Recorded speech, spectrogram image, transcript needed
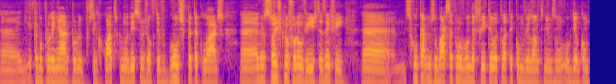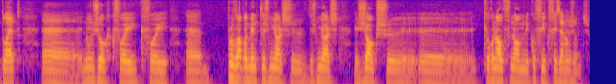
uh, acabou por ganhar por, por 5-4, como eu disse, um jogo que teve golos espetaculares, uh, agressões que não foram vistas, enfim. Uh, se colocarmos o Barça como bom da fita e o Atlético como vilão, tínhamos um, o guião completo num jogo que foi, que foi provavelmente dos melhores, dos melhores jogos que o Ronaldo Fenómeno e que o Figo fizeram juntos.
